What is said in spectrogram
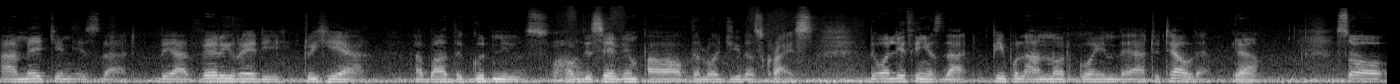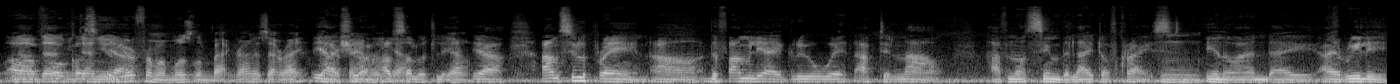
are making is that they are very ready to hear about the good news of the saving power of the Lord Jesus Christ. The only thing is that people are not going there to tell them. Yeah. So Now, our Dan, focus, Daniel, yeah. you're from a Muslim background, is that right? Yeah, sure, family? Yeah. absolutely. Yeah. Yeah. I'm still praying. Uh, the family I grew with up till now have not seen the light of Christ, Mm. you know, and I, I really,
